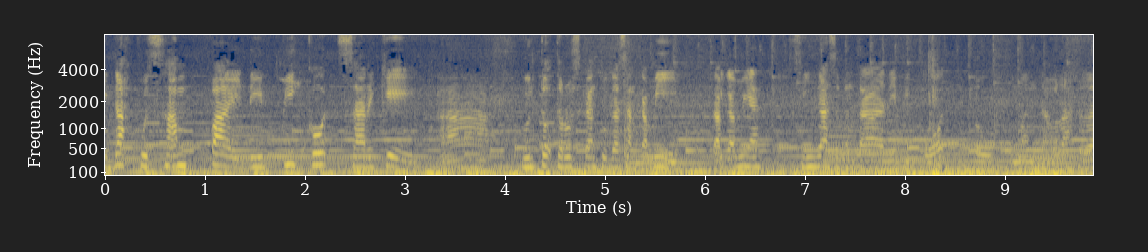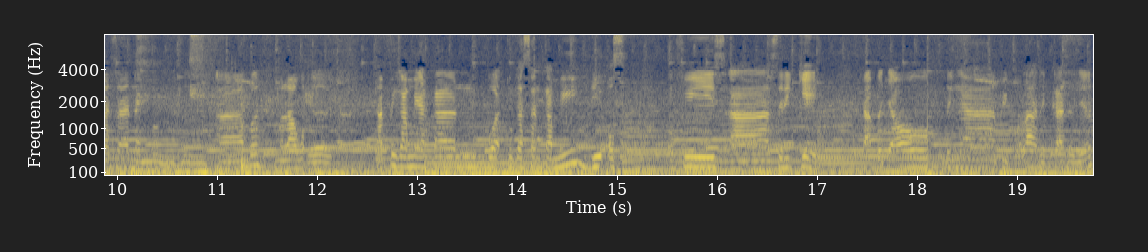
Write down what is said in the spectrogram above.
Kami dah pun sampai di Pikot Sarike. Ah, untuk teruskan tugasan kami. Dan kami ya, singgah sebentar di Pikot untuk memantaulah tugasan dan uh, apa melawat. Uh, tapi kami akan buat tugasan kami di office uh, Serike. Tak berjauh dengan Pikot lah, dekat saja.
